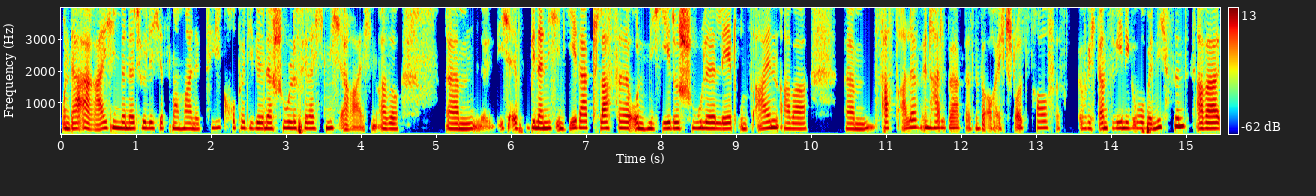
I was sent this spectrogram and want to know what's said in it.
und da erreichen wir natürlich jetzt nochmal eine Zielgruppe, die wir in der Schule vielleicht nicht erreichen. Also ähm, ich äh, bin ja nicht in jeder Klasse und nicht jede Schule lädt uns ein, aber ähm, fast alle in Heidelberg. Da sind wir auch echt stolz drauf. Es gibt wirklich ganz wenige, wo wir nicht sind. Aber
